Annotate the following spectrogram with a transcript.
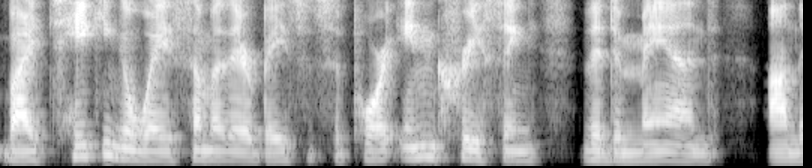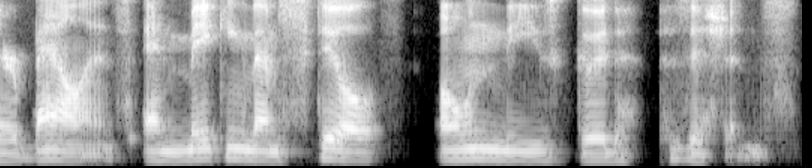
by taking away some of their base of support, increasing the demand on their balance, and making them still own these good positions.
